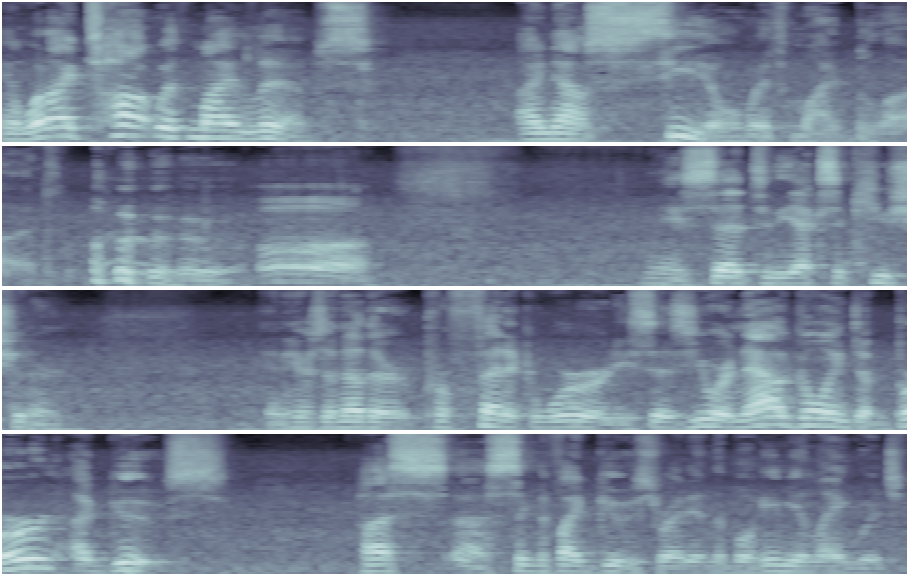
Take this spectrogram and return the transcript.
And what I taught with my lips, I now seal with my blood. oh. And he said to the executioner, and here's another prophetic word. He says, You are now going to burn a goose. Huss uh, signified goose, right, in the Bohemian language.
